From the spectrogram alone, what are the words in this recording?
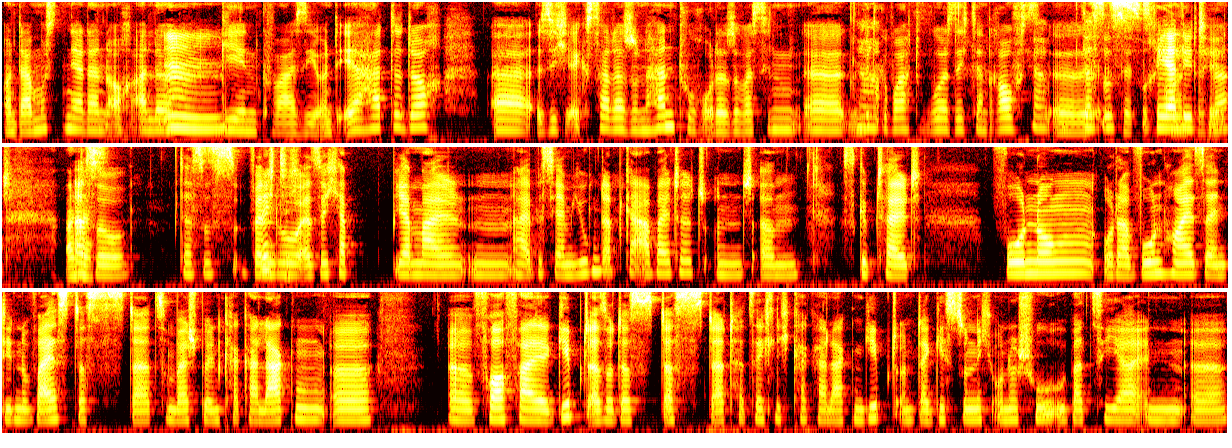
und da mussten ja dann auch alle Mhm. gehen quasi. Und er hatte doch äh, sich extra da so ein Handtuch oder sowas hin, äh, mitgebracht, wo er sich dann drauf Ja, äh, das ist Realität. Konnte, ne? Also, das ist, wenn Richtig. du, also ich habe ja mal ein halbes Jahr im Jugendamt gearbeitet und ähm, es gibt halt Wohnungen oder Wohnhäuser, in denen du weißt, dass es da zum Beispiel einen Kakerlaken äh, äh, gibt, also dass dass da tatsächlich Kakerlaken gibt und da gehst du nicht ohne Schuhüberzieher in äh,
